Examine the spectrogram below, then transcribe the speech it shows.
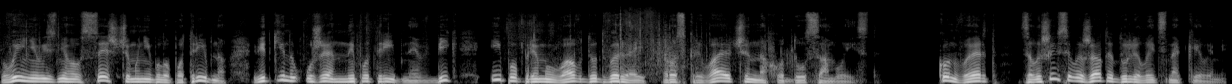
вийняв із нього все, що мені було потрібно, відкинув уже непотрібне вбік і попрямував до дверей, розкриваючи на ходу сам лист. Конверт залишився лежати до лілиць на килимі.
